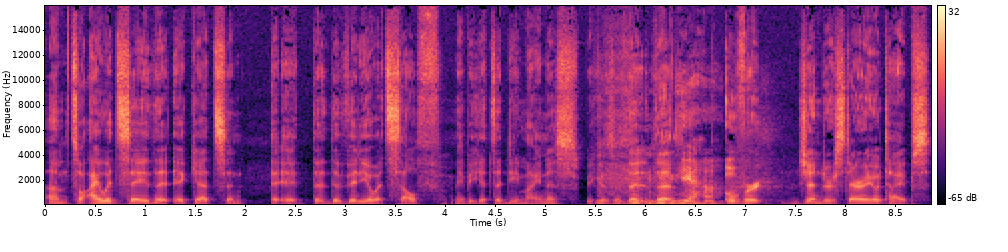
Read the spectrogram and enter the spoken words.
Um, so I would say that it gets an it, the, the video itself maybe gets a D minus because of the, the yeah. overt gender stereotypes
